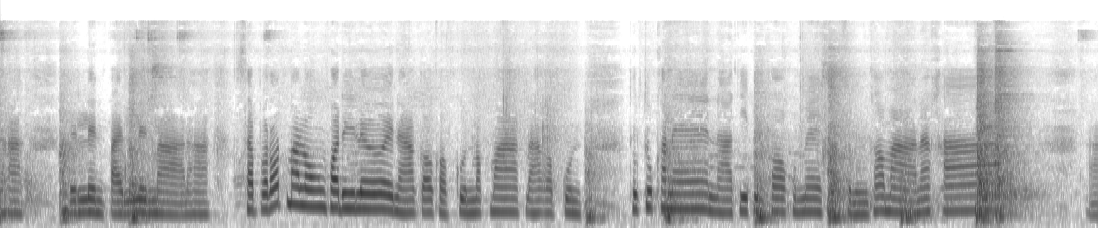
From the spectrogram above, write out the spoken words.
นะคะ เล่นเล่นๆไปเล่นมานะคะ สับปะรดมาลงพอดีเลยนะ ก็ขอบคุณมากๆนะคะ ขอบคุณทุกๆคะแนนนะคะที่คุณพ่อคุณแม่สนับสนุนเข้ามานะคะอ่า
